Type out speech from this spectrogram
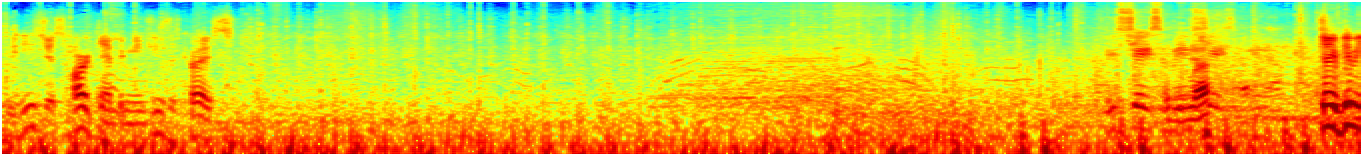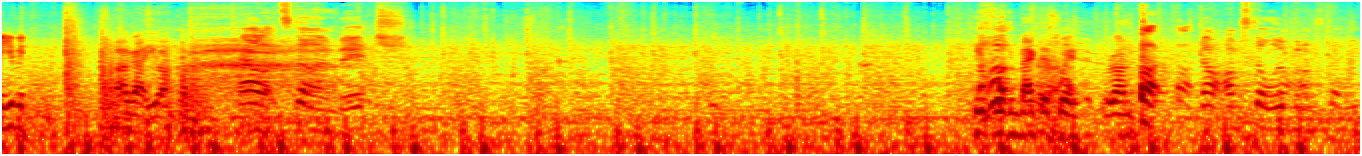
Dude, he's just hard camping me, Jesus Christ. He's chasing me, he's chasing me now. Dave, give me, give me. I got you, I'm coming. Pallet's done, bitch. He's looking back this way. Run. No, I'm still looping, I'm still looping.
